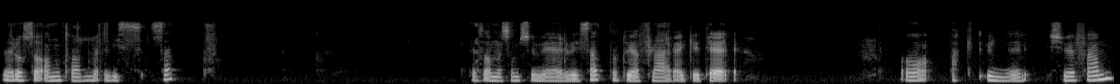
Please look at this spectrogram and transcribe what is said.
Det er også antall hvis sett. Det samme som summerer hvis sett, at vi har flere kriterier. Og vekt under 25,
